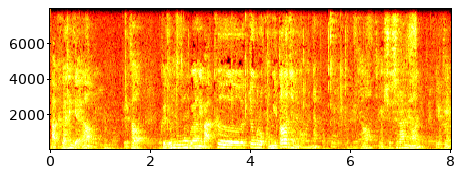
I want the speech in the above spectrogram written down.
마크가 생겨요. 그래서 그 농구공 모양의 마크 쪽으로 공이 떨어지는 거거든요. 그래서 제가 슛을 하면 이렇게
